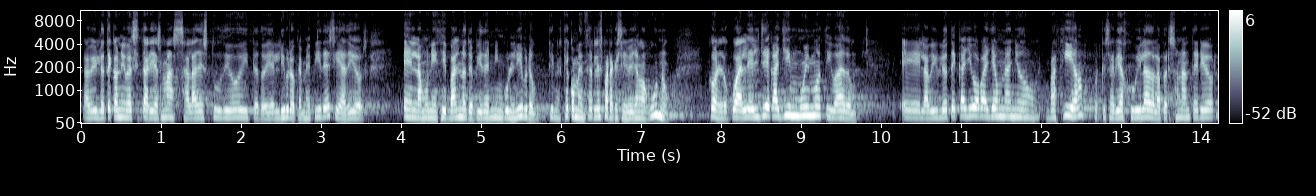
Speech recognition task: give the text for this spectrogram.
La biblioteca universitaria es más sala de estudio y te doy el libro que me pides y adiós. En la municipal no te piden ningún libro, tienes que convencerles para que se vean alguno. Con lo cual él llega allí muy motivado. Eh, la biblioteca llevaba ya un año vacía porque se había jubilado la persona anterior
